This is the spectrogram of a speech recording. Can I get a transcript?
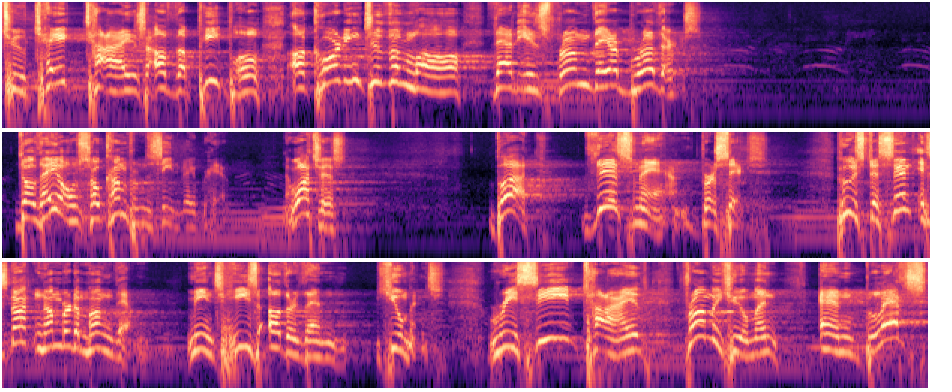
to take tithes of the people according to the law that is from their brothers. Though they also come from the seed of Abraham. Now, watch this. But this man, verse 6, whose descent is not numbered among them, means he's other than humans, received tithe from a human and blessed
